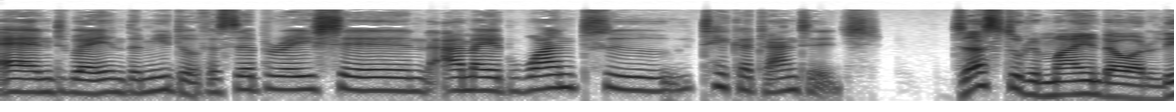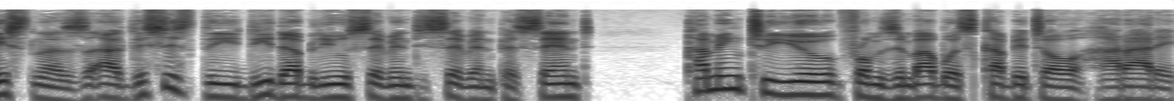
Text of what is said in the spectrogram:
and we're in the middle of a separation. I might want to take advantage. Just to remind our listeners, uh, this is the DW 77% coming to you from Zimbabwe's capital, Harare.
